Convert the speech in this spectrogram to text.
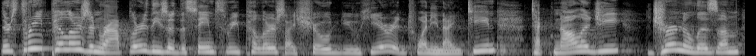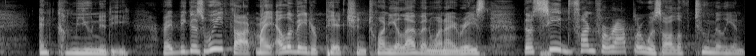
there's three pillars in Rappler. These are the same three pillars I showed you here in 2019 technology, journalism, and community. right? Because we thought my elevator pitch in 2011 when I raised the seed fund for Rappler was all of $2 million.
